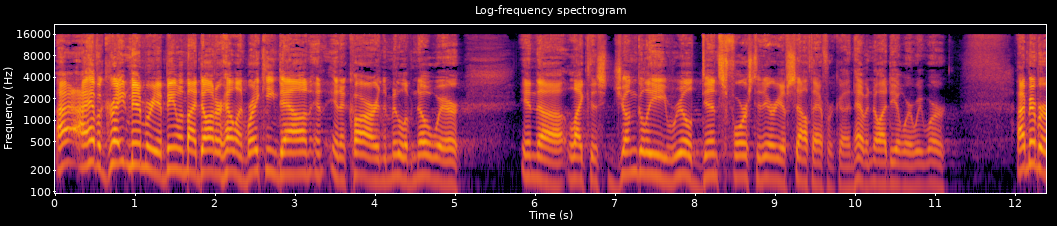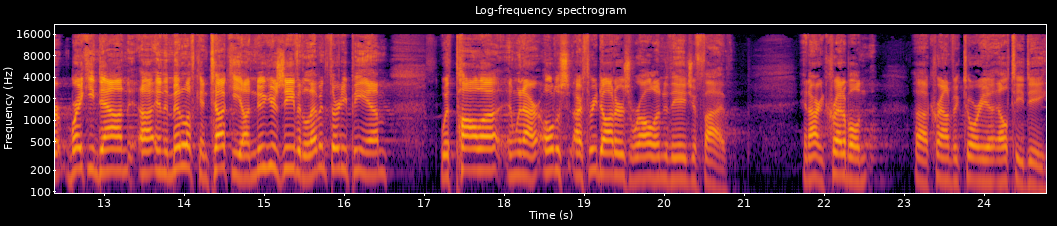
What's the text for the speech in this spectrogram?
I, I have a great memory of being with my daughter Helen, breaking down in, in a car in the middle of nowhere in uh, like this jungly, real dense forested area of South Africa and having no idea where we were. I remember breaking down uh, in the middle of Kentucky on New Year's Eve at 11:30 p.m. with Paula, and when our oldest, our three daughters were all under the age of five, and our incredible uh, Crown Victoria LTD.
